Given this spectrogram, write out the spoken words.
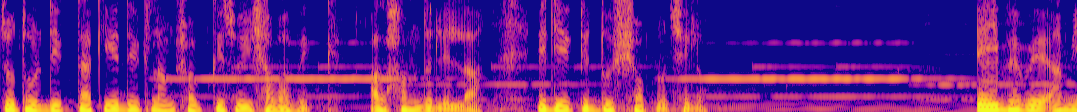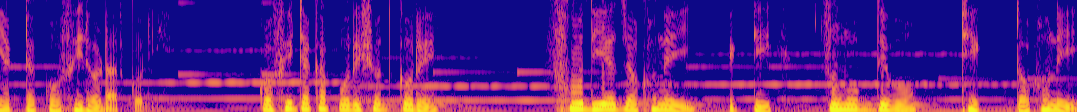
চতুর্দিক তাকিয়ে দেখলাম সব কিছুই স্বাভাবিক। আলহামদুলিল্লাহ, এটি একটি দুঃস্বপ্ন ছিল। এই ভেবে আমি একটা কফির অর্ডার করি। কফি টাকা পরিশোধ করে ফু দিয়ে যখনই একটি চুমুক দেব, ঠিক তখনই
